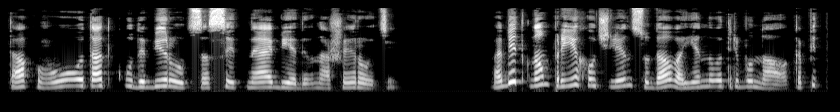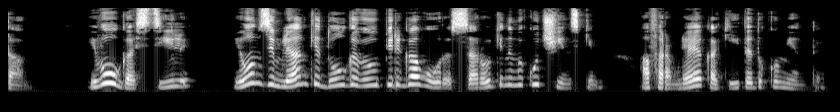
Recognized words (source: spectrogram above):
Так вот откуда берутся сытные обеды в нашей роте. В обед к нам приехал член суда военного трибунала, капитан. Его угостили, и он в землянке долго вел переговоры с Сорокиным и Кучинским, оформляя какие-то документы.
